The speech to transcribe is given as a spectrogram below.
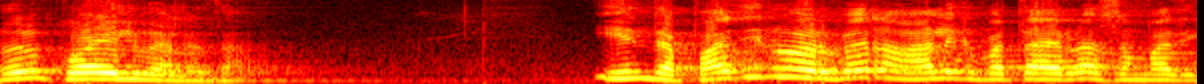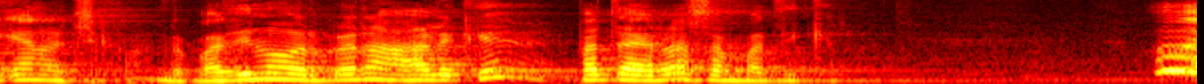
வெறும் கோயில் வேலை தான். இந்த பதினோரு பேரும் ஆளுக்கு பத்தாயிரரூபா சம்பாதிக்கான்னு வச்சுக்கோ. இந்த பதினோரு பேரும் ஆளுக்கு பத்தாயிரரூபா சம்பாதிக்கிறோம். ஒரு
